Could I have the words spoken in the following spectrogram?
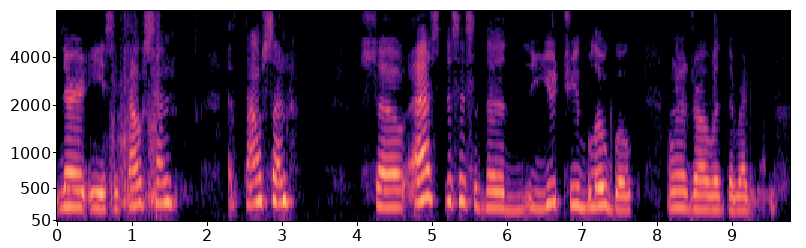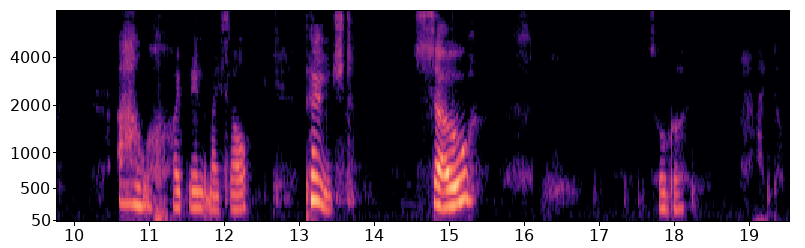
there is a thousand, a thousand. So as this is the YouTube logo, I'm gonna draw with the red one. Ow, I painted myself. Pinched. So, so good. I don't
